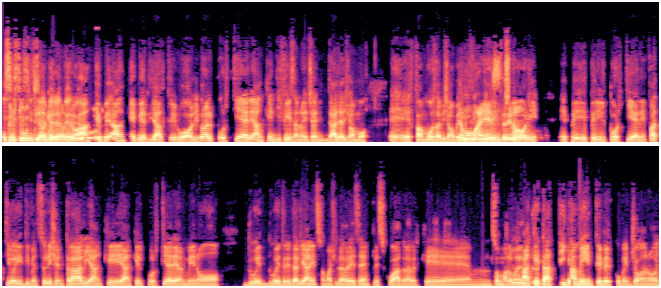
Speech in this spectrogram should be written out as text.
sì, sì, tutti, sì, anche, è vero, anche, per, anche, per, gli altri ruoli, però il portiere anche in difesa, noi cioè, in Italia diciamo, è, è famosa diciamo, per Siamo i maestri, difensori no? E, per, e, per, il portiere. Infatti io i difensori centrali, anche, anche il portiere, almeno due o tre italiani, insomma, ce l'avrei sempre in squadra, perché insomma, anche tatticamente per come giocano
